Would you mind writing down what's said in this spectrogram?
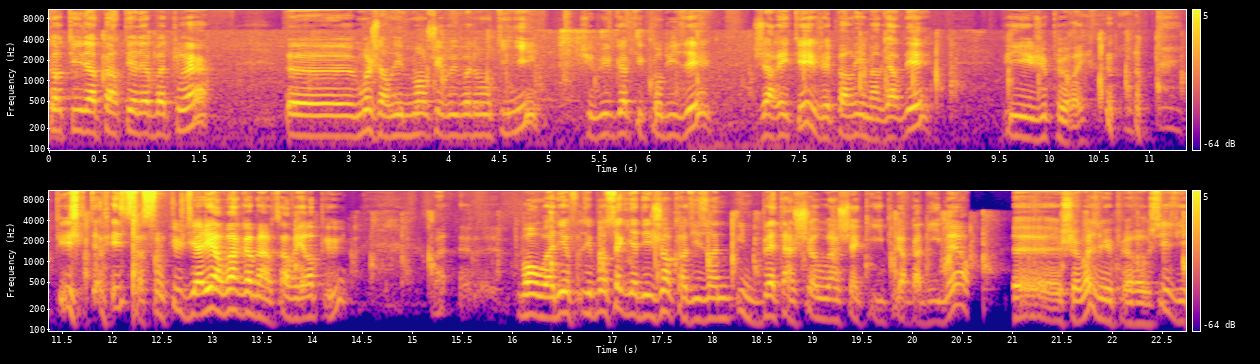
quand il a parti à l'abattoir, euh, moi de manger rue Valentini. J'ai vu le gars qui conduisait. J'ai arrêté, j'ai parlé, il m'a regardé. Puis j'ai pleuré. puis j'étais sur son cul, je dis allez, au revoir, gamin, ça ne reviendra plus. Euh, bon, c'est pour ça qu'il y a des gens, quand ils ont une bête, un chat ou un chat qui pleure quand il meurt, euh, je vois, j'ai pleuré aussi, je dis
